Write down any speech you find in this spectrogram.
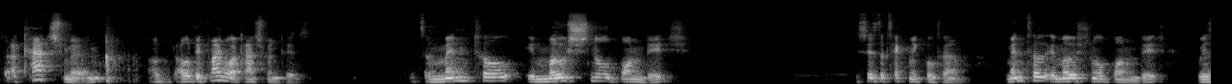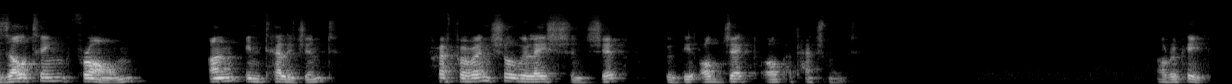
So attachment, I'll, I'll define what attachment is. It's a mental, emotional bondage. This is the technical term mental emotional bondage resulting from unintelligent preferential relationship with the object of attachment. I'll repeat.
